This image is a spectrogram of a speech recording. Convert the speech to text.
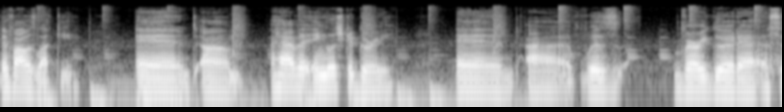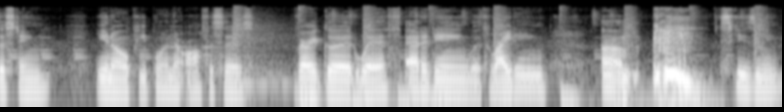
if I was lucky. And um, I have an English degree, and I was very good at assisting, you know, people in their offices. Very good with editing, with writing. Um, excuse me.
